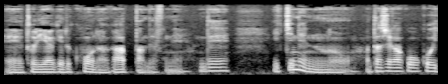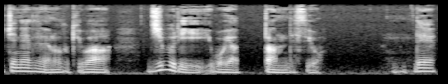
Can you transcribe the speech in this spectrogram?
えー、取り上げるコーナーがあったんですね。で1年の私が高校1年生の時はジブリをやったんですよ。で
